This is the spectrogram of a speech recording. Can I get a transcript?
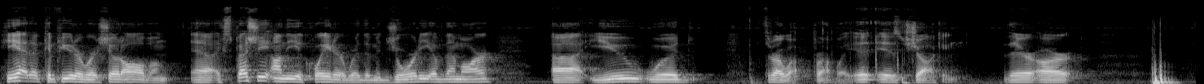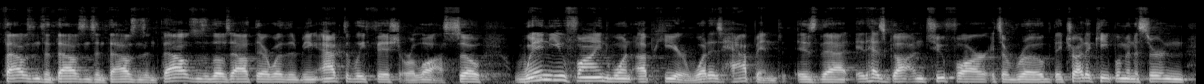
he had a computer where it showed all of them, uh, especially on the equator where the majority of them are. Uh, you would throw up probably. It is shocking. There are thousands and thousands and thousands and thousands of those out there, whether they're being actively fished or lost. So when you find one up here, what has happened is that it has gotten too far. It's a rogue. They try to keep them in a certain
